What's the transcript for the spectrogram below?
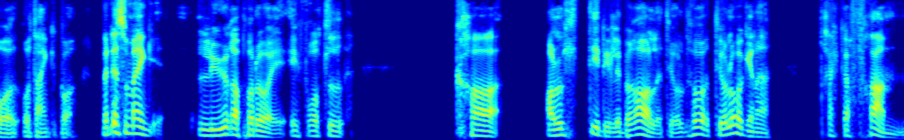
å, å tenke på. Men det som jeg lurer på da, i, i forhold til hva alltid de liberale teologene trekker frem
